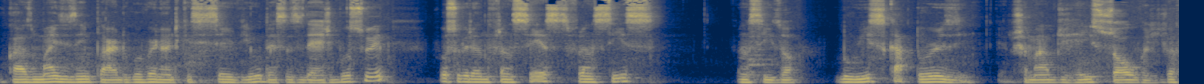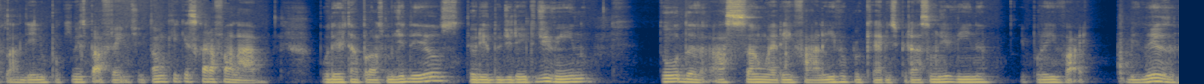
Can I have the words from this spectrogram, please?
O caso mais exemplar do governante que se serviu dessas ideias de Bossuet foi o soberano francês Francis, Francis ó, Luís XIV, chamado de Rei Sol. A gente vai falar dele um pouquinho mais para frente. Então, o que, que esse cara falava? Poder estar próximo de Deus, teoria do direito divino, toda ação era infalível porque era inspiração divina e por aí vai. Beleza?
